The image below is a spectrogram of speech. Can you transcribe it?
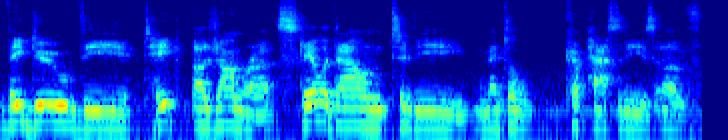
they do the take a genre scale it down to the mental capacities of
